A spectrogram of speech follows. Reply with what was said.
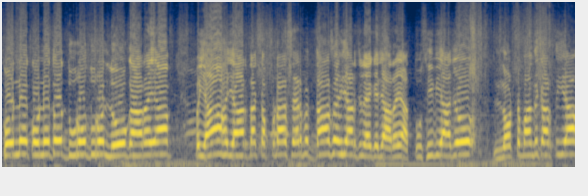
ਕੋਨੇ ਕੋਨੇ ਤੋਂ ਦੂਰੋਂ ਦੂਰੋਂ ਲੋਕ ਆ ਰਹੇ ਆ। 50000 ਦਾ ਕੱਪੜਾ ਸਿਰਫ 10000 ਚ ਲੈ ਕੇ ਜਾ ਰਹੇ ਆ। ਤੁਸੀਂ ਵੀ ਆ ਜਾਓ ਲੁੱਟ ਬੰਦ ਕਰਤੀ ਆ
